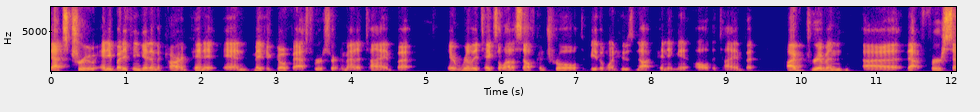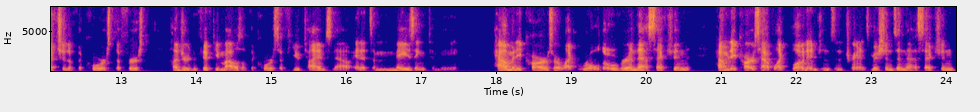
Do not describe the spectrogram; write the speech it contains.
that's true. Anybody can get in the car and pin it and make it go fast for a certain amount of time, but it really takes a lot of self control to be the one who's not pinning it all the time. But I've driven uh, that first section of the course, the first 150 miles of the course a few times now, and it's amazing to me how many cars are like rolled over in that section, how many cars have like blown engines and transmissions in that section,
